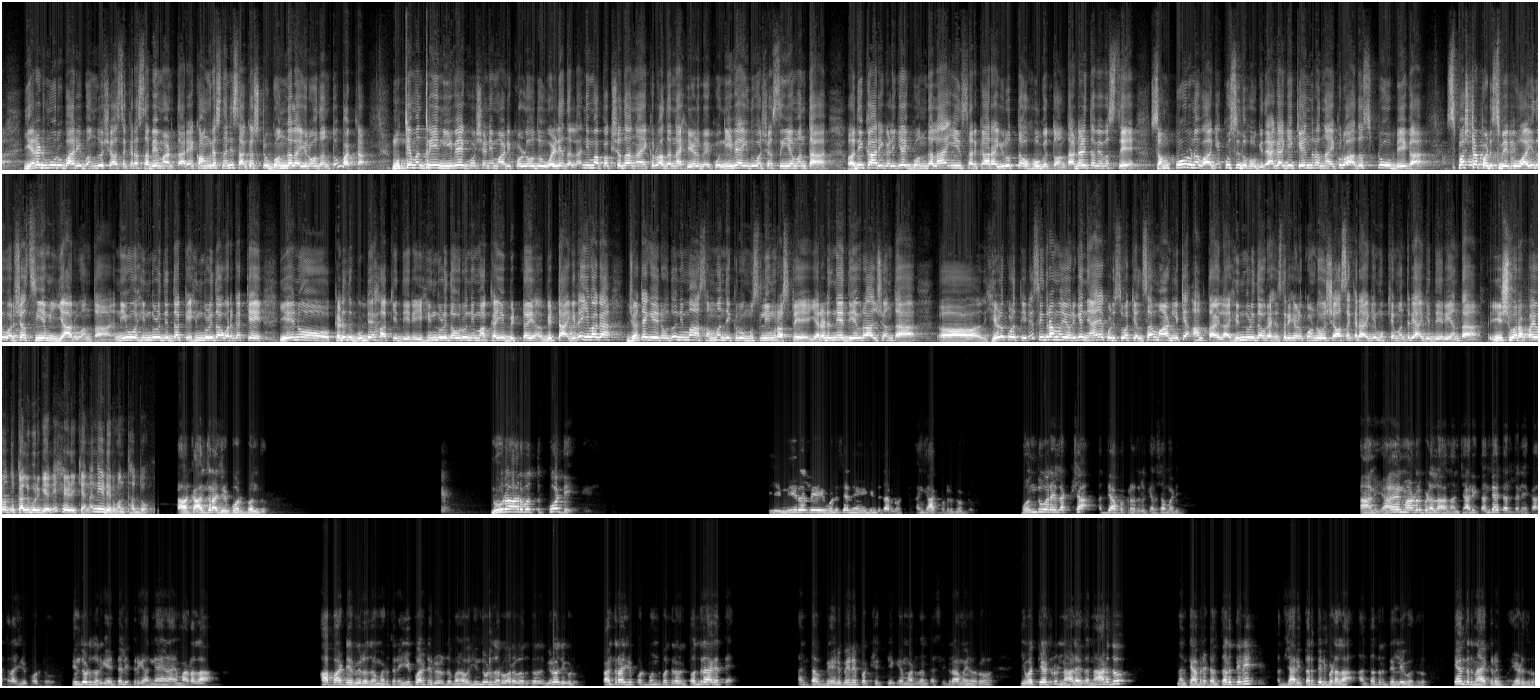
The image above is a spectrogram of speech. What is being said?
ಎರಡ್ ಮೂರು ಬಾರಿ ಬಂದು ಶಾಸಕರ ಸಭೆ ಮಾಡ್ತಾರೆ. ಕಾಂಗ್ರೆಸ್ನಲ್ಲಿ ಸಾಕಷ್ಟು ಗೊಂದಲ ಇರೋದಂತೂ ಪಕ್ಕ. ಮುಖ್ಯಮಂತ್ರಿ ನೀವೇ ಘೋಷಣೆ ಮಾಡಿಕೊಳ್ಳೋದು ಒಳ್ಳೆಯದಲ್ಲ, ನಿಮ್ಮ ಪಕ್ಷದ ನಾಯಕರು ಅದನ್ನ ಹೇಳಬೇಕು. ನೀವೇ ಐದು ವರ್ಷ ಸಿಎಂ ಅಂತ ಅಧಿಕಾರಿಗಳಿಗೆ ಗೊಂದಲ ಈ ಸರ್ಕಾರ ಇರುತ್ತೋ ಹೋಗುತ್ತೋ ಅಂತ ಆಡಳಿತ ವ್ಯವಸ್ಥೆ ಸಂಪೂರ್ಣವಾಗಿ ಕುಸಿದು ಹೋಗಿದೆ. ಹಾಗಾಗಿ ಕೇಂದ್ರ ನಾಯಕರು ಆದಷ್ಟು ಬೇಗ ಸ್ಪಷ್ಟಪಡಿಸಬೇಕು, ಐದು ವರ್ಷ ಸಿ ಎಂ ಯಾರು ಅಂತ. ನೀವು ಹಿಂದುಳಿದಿದ್ದಕ್ಕೆ, ಹಿಂದುಳಿದ ವರ್ಗಕ್ಕೆ ಏನು ಕಡಿದು ಗುಡ್ಡೆ ಹಾಕಿದ್ದೀರಿ. ಹಿಂದುಳಿದವರು ನಿಮ್ಮ ಕೈ ಬಿಟ್ಟ, ಬಿಟ್ಟಾಗಿದೆ, ಇವಾಗ ಜೊತೆಗೆ ಇರೋದು ನಿಮ್ಮ ಸಂಬಂಧಿಕರು ಮುಸ್ಲಿಮರಷ್ಟೇ. ಎರಡನೇ ದೇವರಾಜ್ ಅಂತ ಹೇಳ್ಕೊಳ್ತೀರಿ, ಸಿದ್ದರಾಮಯ್ಯ ಅವರಿಗೆ ನ್ಯಾಯ ಕೊಡಿಸುವ ಕೆಲಸ ಮಾಡಲಿಕ್ಕೆ ಆಗ್ತಾ ಇಲ್ಲ. ಹಿಂದುಳಿದವರ ಹೆಸರು ಹೇಳಿಕೊಂಡು ಶಾಸಕರಾಗಿ ಮುಖ್ಯಮಂತ್ರಿ ಆಗಿದ್ದೀರಿ ಅಂತ ಈಶ್ವರಪ್ಪ ಇವತ್ತು ಕಲಬುರಗಿಯಲ್ಲಿ ಹೇಳಿಕೆಯನ್ನ ನೀಡಿರುವಂತಹದ್ದು ಆ ಕಾಂತರಾಜ್ ರಿಪೋರ್ಟ್ ಬಂದು ನೂರ ಅರವತ್ತು ಕೋಟಿ ಈ ನೀರಲ್ಲಿ ಹುಣಸೆನ್ ಹಿಂಡ್ತಾರೆ ನೋಡಿ, ಹಂಗೆ ಹಾಕ್ಬಿಟ್ರು ದುಡ್ಡು. ಒಂದೂವರೆ ಲಕ್ಷ ಅಧ್ಯಾಪಕರದಲ್ಲಿ ಕೆಲಸ ಮಾಡಿದ್ವಿ. ನಾನು ಯಾವೇನ್ ಮಾಡ್ರು ಬಿಡಲ್ಲ, ನಾನು ಜಾರಿ ತಂದೆ ತರ್ತೇನೆ, ಕಾಂತರಾಜ್ ರಿಪೋರ್ಟ್ ಹಿಂದುಳಿದವ್ರಿಗೆ, ದಲಿತರಿಗೆ ಅನ್ಯಾಯ ಮಾಡಲ್ಲ. ಆ ಪಾರ್ಟಿಯವ್ರು ವಿರೋಧ ಮಾಡ್ತಾರೆ, ಈ ಪಾರ್ಟಿ ವಿರೋಧ ಮಾಡ್ತಾರೆ ಅವ್ರು ಹಿಂದುಳಿದವರು ವಿರೋಧಿಗಳು. ಕಾಂತರಾಜ್ ರಿಪೋರ್ಟ್ ಮುಂದೆ ಬಂದ್ರೆ ಅವ್ರಿಗೆ ತೊಂದರೆ ಆಗತ್ತೆ ಅಂತ ಬೇರೆ ಬೇರೆ ಪಕ್ಷಕ್ಕೆ ಟೀಕೆ ಮಾಡಿದಂಥ ಸಿದ್ದರಾಮಯ್ಯನವರು ಇವತ್ತು ಹೇಳಿದ್ರು ನಾಳೆ ನಾಡ್ದು ನಾನು ಕ್ಯಾಬಿನೆಟ್ ಅಲ್ಲಿ ತರ್ತೀನಿ, ಅದು ಜಾರಿ ತರ್ತೀನಿ ಬಿಡಲ್ಲ ಅಂತಂದ್ರೆ ಡೆಲ್ಲಿಗೆ ಹೋದ್ರು. ಕೇಂದ್ರ ನಾಯಕರು ಹೇಳಿದ್ರು,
